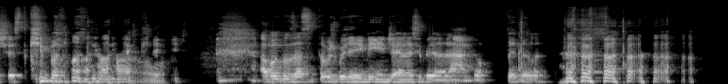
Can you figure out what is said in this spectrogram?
6, podľa mňa. A potom zase to už bude iný engine, si bude, á, do pedele.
